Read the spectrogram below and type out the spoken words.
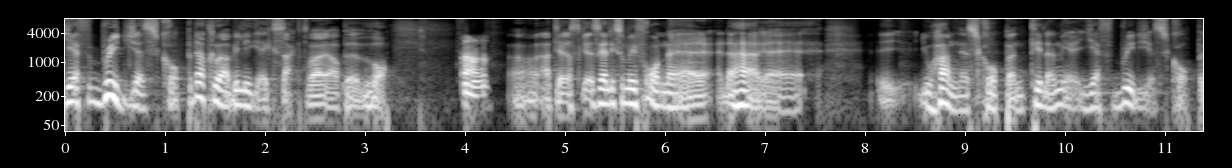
Jeff Bridges kropp. Där tror jag vi ligger exakt vad jag behöver vara. Ja. Att jag ska, ska liksom ifrån det här Johannes-kroppen till en mer Jeff Bridges-kropp.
